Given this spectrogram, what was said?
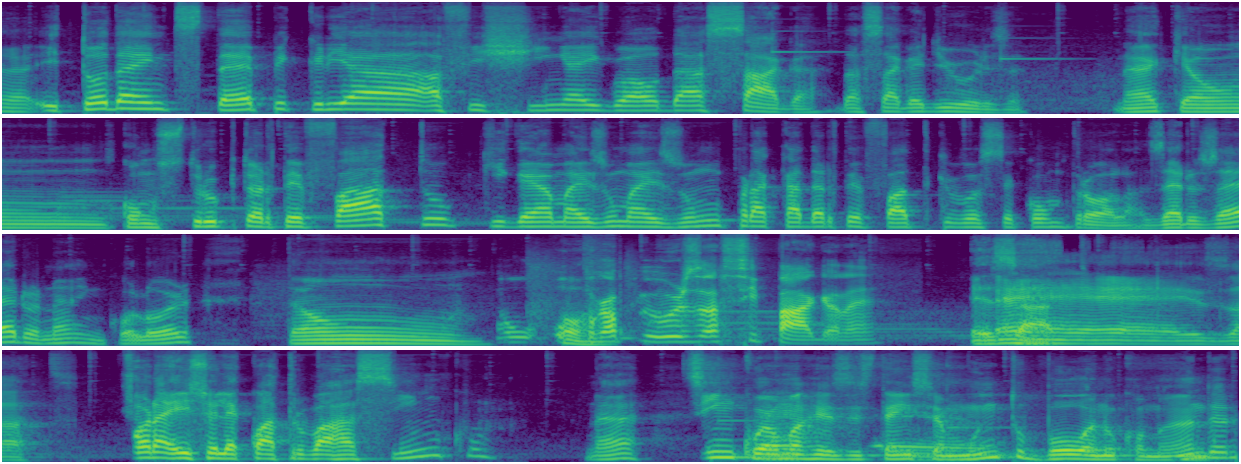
É, e toda end step cria a fichinha igual da saga, da saga de Urza, né? Que é um constructo artefato que ganha mais um, mais um para cada artefato que você controla. 0-0, né? Incolor. Então. O, o próprio Urza se paga, né? Exato. É, exato. Fora isso, ele é 4/5, né? 5 é, uma resistência muito boa no Commander.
